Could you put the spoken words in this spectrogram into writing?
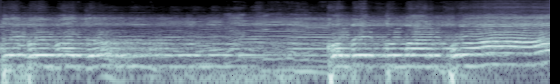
দেবে বাজার? কবে তোমার প্রদার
